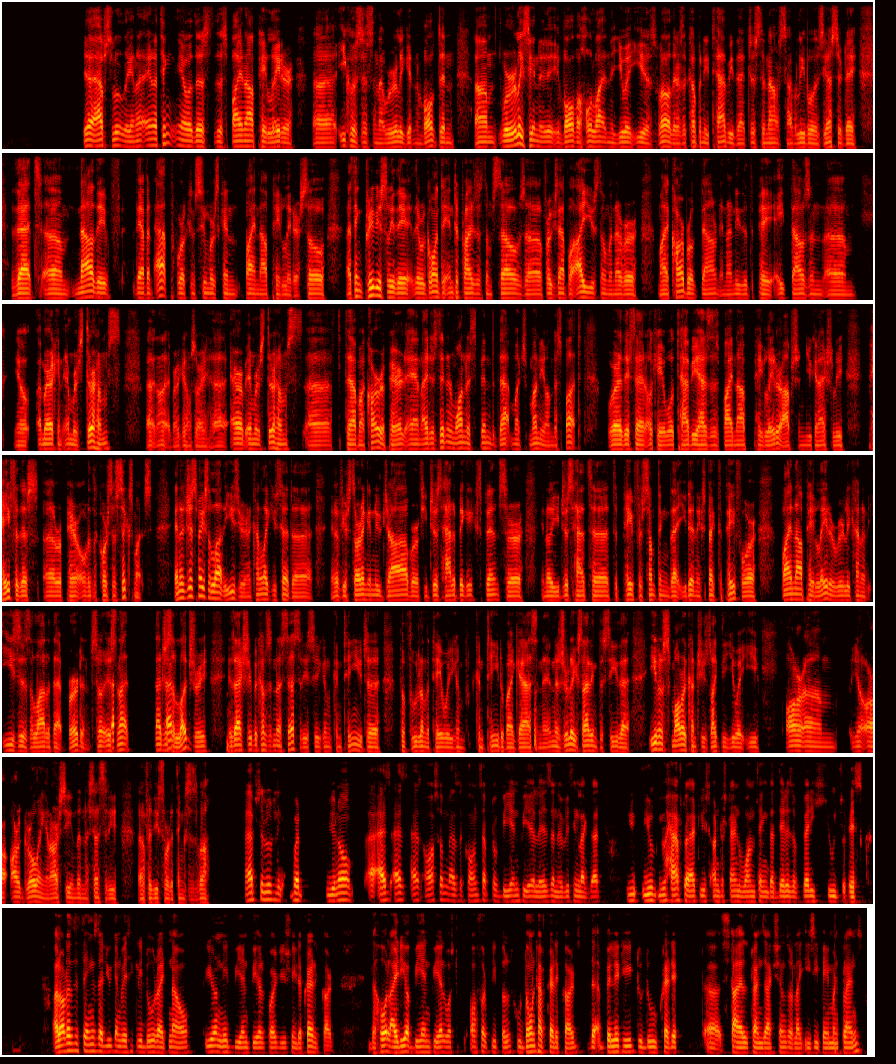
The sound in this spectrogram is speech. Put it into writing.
yeah, absolutely, and I, and I think you know this this buy now pay later uh, ecosystem that we're really getting involved in. Um, we're really seeing it evolve a whole lot in the UAE as well. There's a company Tabby that just announced, I believe it was yesterday, that um, now they've they have an app where consumers can buy now pay later. So I think previously they they were going to enterprises themselves. Uh, for example, I used them whenever my car broke down and I needed to pay eight thousand. Um, you know, American Emirates dirhams, uh, not American, I'm sorry, uh, Arab Emirates dirhams uh, to have my car repaired. And I just didn't want to spend that much money on the spot where they said, okay, well, Tabby has this buy now, pay later option. You can actually pay for this uh, repair over the course of six months. And it just makes it a lot easier. And kind of like you said, uh, you know, if you're starting a new job or if you just had a big expense or, you know, you just had to, to pay for something that you didn't expect to pay for, buy now, pay later really kind of eases a lot of that burden. So it's not not just a luxury it actually becomes a necessity so you can continue to put food on the table you can continue to buy gas and, and it's really exciting to see that even smaller countries like the uae are um you know are, are growing and are seeing the necessity uh, for these sort of things as well. Absolutely. But you know as as as awesome as the concept of bnpl is and everything like that you you you have to at least understand one thing that there is a very huge risk. A lot of the things that you can basically do right now you don't need BNPL for it. You just need a credit card. The whole idea of BNPL was to offer people who don't have credit cards the ability to do credit uh, style transactions or like easy payment plans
